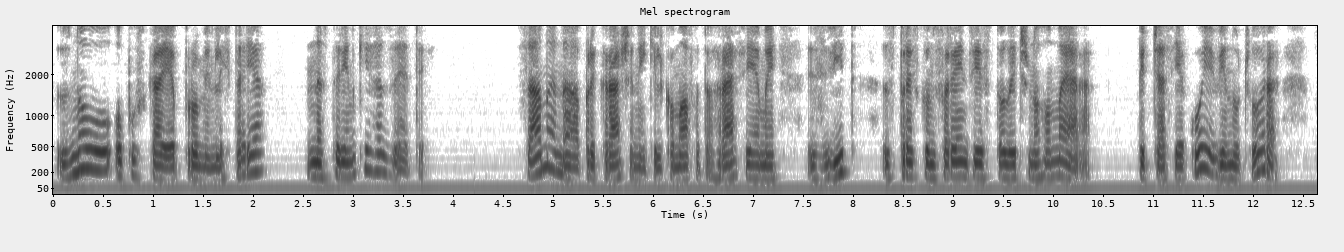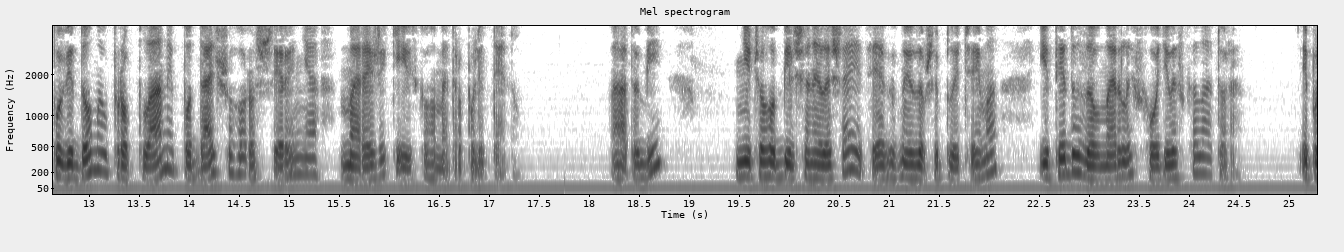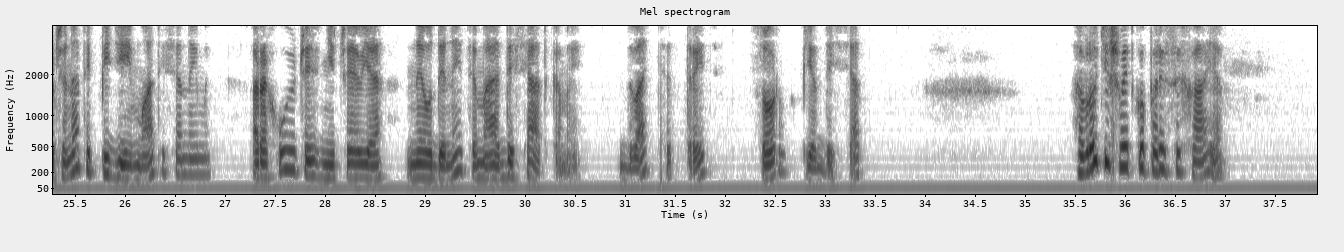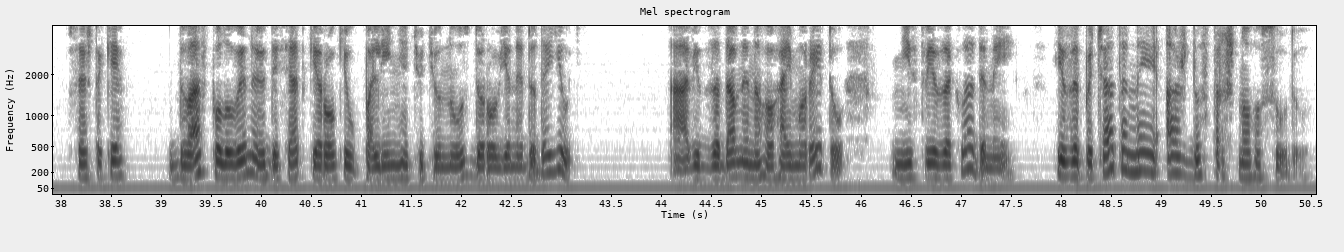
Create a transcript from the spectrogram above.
знову опускає промінь ліхтаря на сторінки газети. Саме на прикрашений кількома фотографіями звіт з прес-конференції столичного мера, під час якої він учора повідомив про плани подальшого розширення мережі київського метрополітену. А тобі нічого більше не лишається, як знизивши плечима, іти до завмерлих сходів ескалатора і починати підійматися ними, рахуючи з нічев'я не одиницями, а десятками двадцять, тридцять, сорок, п'ятдесят. А в роті швидко пересихає. Все ж таки, два з половиною десятки років паління тютюну здоров'я не додають. А від задавненого гаймориту ніс твій закладений і запечатаний аж до страшного суду.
